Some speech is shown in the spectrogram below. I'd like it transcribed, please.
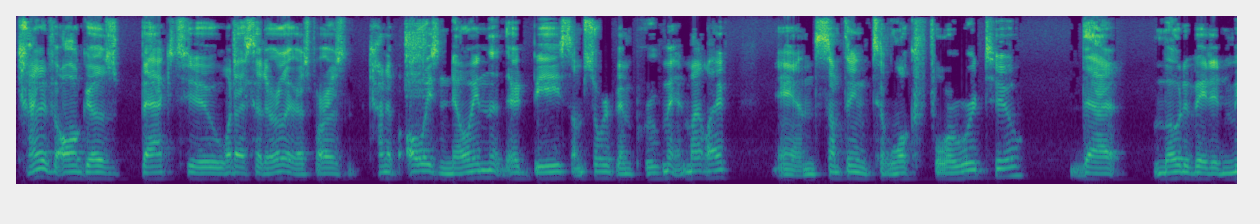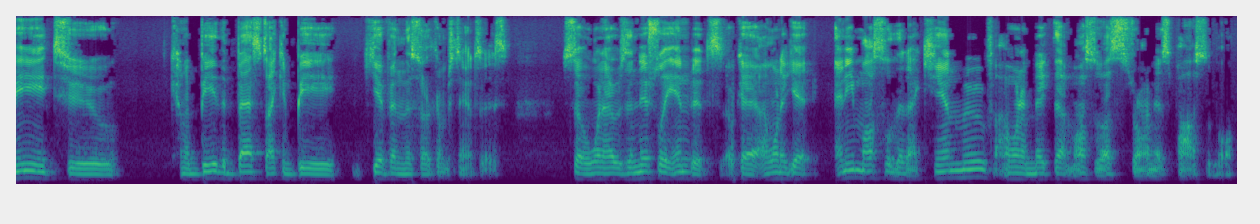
kind of all goes back to what I said earlier, as far as kind of always knowing that there'd be some sort of improvement in my life and something to look forward to that motivated me to kind of be the best I can be given the circumstances. So when I was initially in it, it's okay, I want to get any muscle that I can move, I want to make that muscle as strong as possible.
